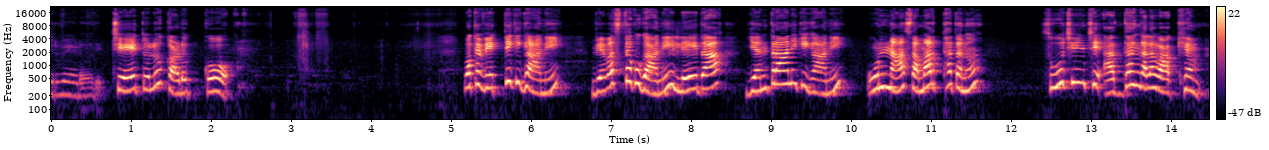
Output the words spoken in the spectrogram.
ఇరవై ఏడవది చేతులు కడుక్కో. ఒక వ్యక్తికి కానీ వ్యవస్థకు కానీ లేదా యంత్రానికి కానీ ఉన్న సమర్థతను సూచించే అర్థం గల వాక్యం.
